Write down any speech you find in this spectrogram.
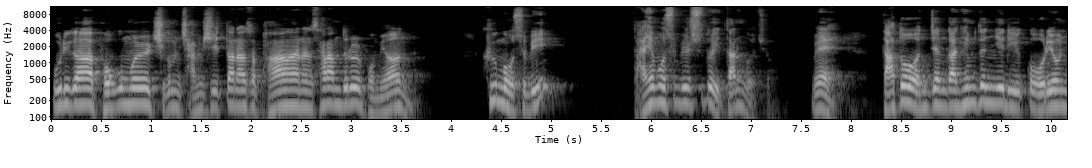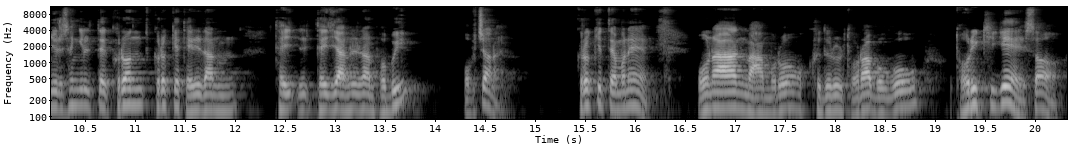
우리가 복음을 지금 잠시 떠나서 방황하는 사람들을 보면 그 모습이 나의 모습일 수도 있다는 거죠. 왜? 나도 언젠간 힘든 일이 있고 어려운 일이 생길 때 그런 그렇게 되리라는 되, 되지 않으리라는 법이 없잖아요. 그렇기 때문에 온화한 마음으로 그들을 돌아보고 돌이키게 해서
